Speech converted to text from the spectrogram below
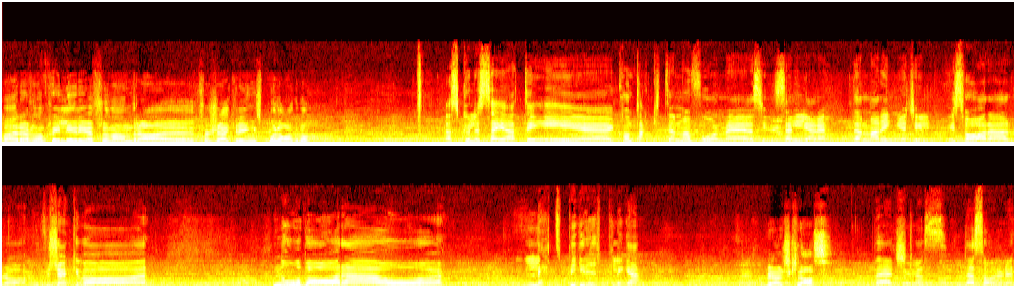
Vad är det som skiljer er från andra eh, försäkringsbolag då? Jag skulle säga att det är kontakten man får med sin säljare, den man ringer till. Vi svarar och försöker vara nåbara och lättbegripliga. Världsklass. Världsklass, där sa du det.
